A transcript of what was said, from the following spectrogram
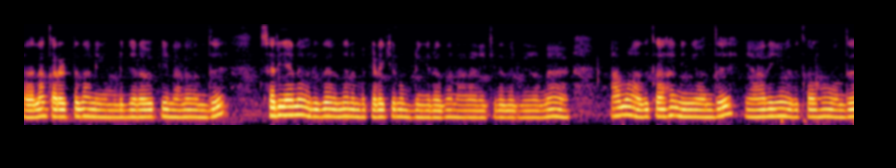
அதெல்லாம் கரெக்டு தான். நீங்கள் முடிஞ்ச அளவுக்கு என்னால் வந்து சரியான ஒரு இதை வந்து நம்ம கிடைக்கணும் அப்படிங்கிறது தான் நான் நினைக்கிறது அப்படின்னோடனே ஆமாம் அதுக்காக நீங்கள் வந்து யாரையும் எதுக்காகவும் வந்து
